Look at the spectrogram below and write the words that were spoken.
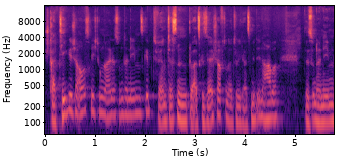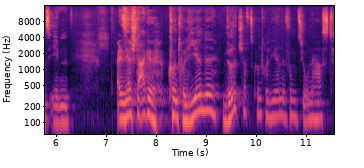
strategische Ausrichtung eines Unternehmens gibt, währenddessen du als Gesellschafter, natürlich als Mitinhaber des Unternehmens eben eine sehr starke kontrollierende, wirtschaftskontrollierende Funktion hast,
